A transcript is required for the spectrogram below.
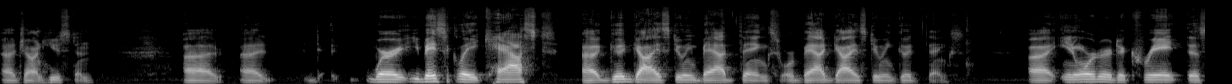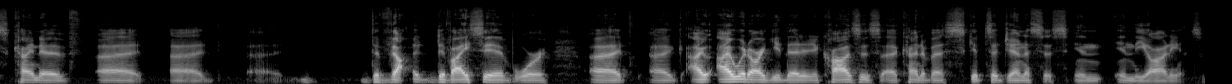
uh, John Huston, uh, uh, where you basically cast good guys doing bad things or bad guys doing good things in order to create this kind of divi- divisive or uh, uh, I, I would argue that it causes a kind of a schizogenesis in in the audience,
